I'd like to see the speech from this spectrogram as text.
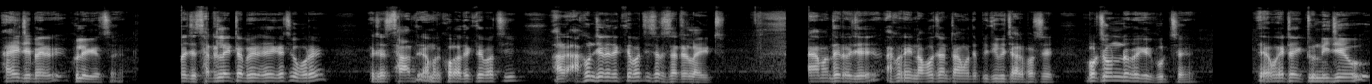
হ্যাঁ এই যে বের, খুলে গেছে। যে স্যাটেলাইটটা বের হয়ে গেছে উপরে। যে ছাদ আমরা খোলা দেখতে পাচ্ছি। আর এখন যেটা দেখতে পাচ্ছি সেটা স্যাটেলাইট। আমাদের ওই যে, এখন এই নবযানটা আমাদের পৃথিবীর চারপাশে প্রচণ্ড বেগে ঘুরছে। এবং এটা একটু নিজেও,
